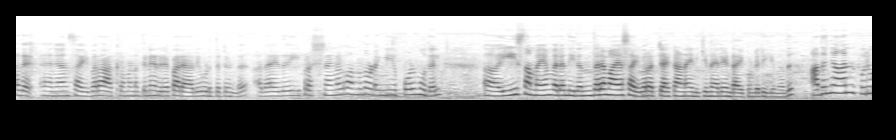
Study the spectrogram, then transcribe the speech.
അതെ ഞാൻ സൈബർ ആക്രമണത്തിനെതിരെ പരാതി കൊടുത്തിട്ടുണ്ട്. അതായത് ഈ പ്രശ്നങ്ങൾ വന്നു തുടങ്ങിയപ്പോൾ മുതൽ ഈ സമയം വരെ നിരന്തരമായ സൈബർ അറ്റാക്കാണ് എനിക്ക് നേരെ ഉണ്ടായിക്കൊണ്ടിരിക്കുന്നത്. അത് ഞാൻ ഒരു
